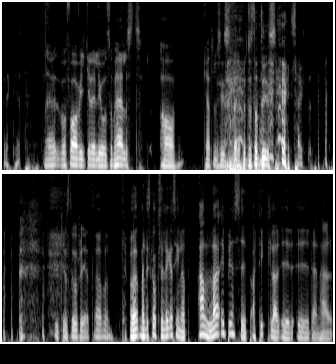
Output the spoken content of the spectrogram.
rättighet. Nej, vad får vilken religion som helst av katolicism eller protestantism. Exakt. Vilken stor frihet. Ja, men. Men det ska också läggas in att alla i princip artiklar i, i den här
